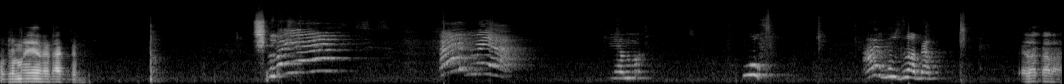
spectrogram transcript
আপনার মাইয়ারা ডাকবেন সুমাইয়া! কি আম্মা? উফ আরে বুঝলাম না। এরা কারা?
